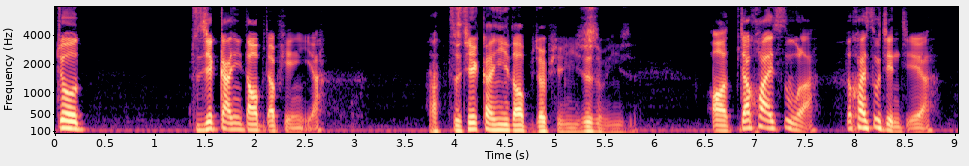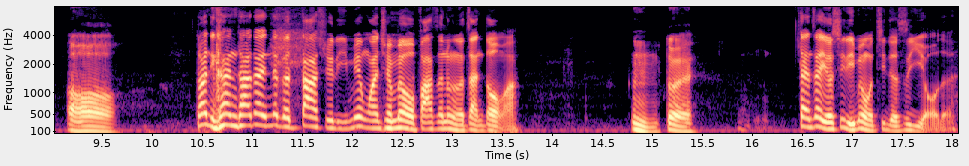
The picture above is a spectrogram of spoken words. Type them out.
就直接干一刀比较便宜啊。啊，直接干一刀比较便宜是什么意思？哦，比较快速啦，都快速简洁啊。哦，那你看他在那个大学里面完全没有发生任何战斗嘛，嗯，对，但在游戏里面我记得是有的。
